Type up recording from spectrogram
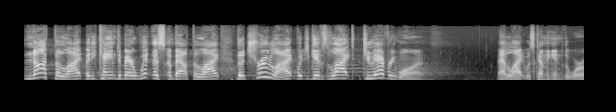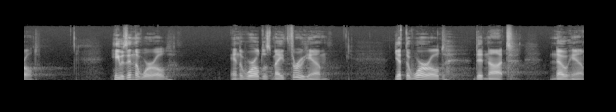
not the light, but he came to bear witness about the light, the true light, which gives light to everyone. That light was coming into the world. He was in the world, and the world was made through him, yet the world did not know him.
